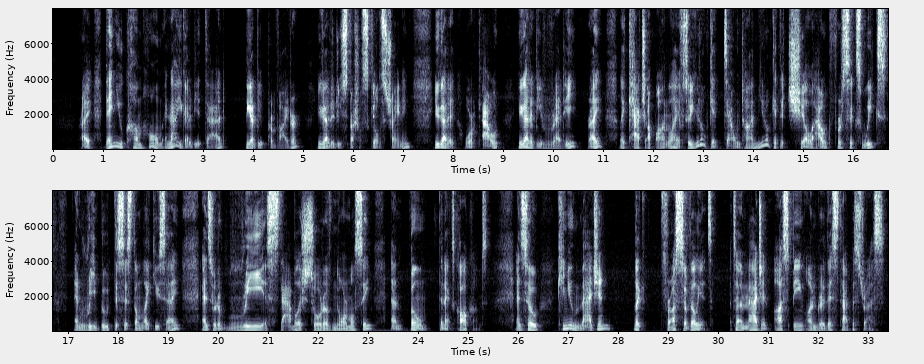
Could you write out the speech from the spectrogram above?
right? Then you come home and now you got to be a dad. You got to be a provider. You got to do special skills training. You got to work out. You got to be ready, right? Like catch up on life. So you don't get downtime. You don't get to chill out for six weeks and reboot the system, like you say, and sort of re-establish sort of normalcy. And boom, the next call comes. And so, can you imagine, like for us civilians, to imagine us being under this type of stress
